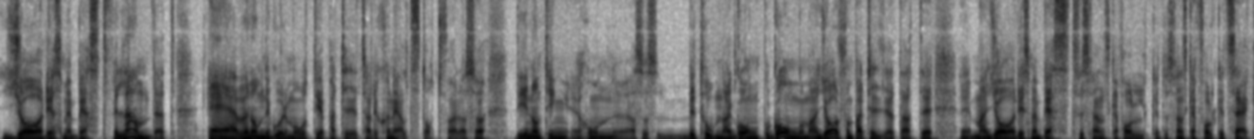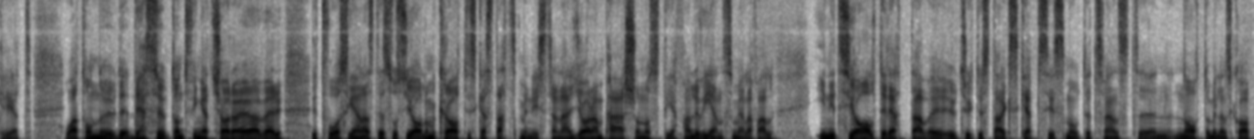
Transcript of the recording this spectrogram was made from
gör det som är bäst för landet. Även om det går emot det partiet traditionellt stått för. Alltså, det är någonting hon alltså, betonar gång på gång och man gör från partiet. Att eh, man gör det som är bäst för svenska folket och svenska folkets säkerhet. Och att hon nu dessutom tvingat köra över de två senaste socialdemokratiska statsministrarna Göran Persson och Stefan Löfven som i alla fall initialt i detta eh, uttryckte stark skepsis mot ett svenskt eh, NATO-medlemskap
